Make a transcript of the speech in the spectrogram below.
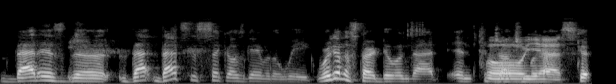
That is the that that's the sickos game of the week. We're gonna start doing that in conjunction. Oh with yes. Our,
